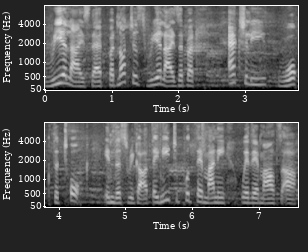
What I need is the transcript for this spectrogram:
realize that, but not just realize it, but actually walk the talk in this regard. They need to put their money where their mouths are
